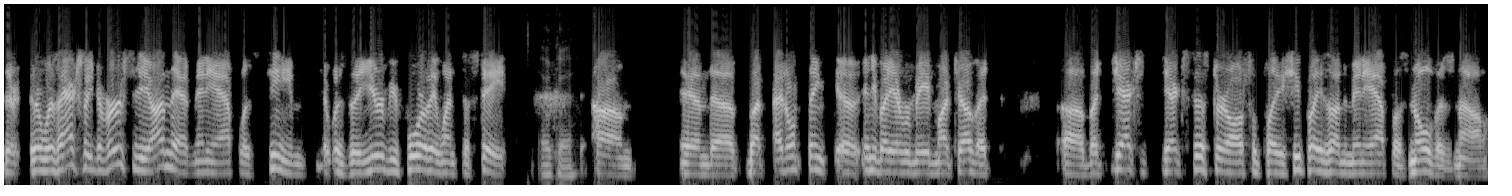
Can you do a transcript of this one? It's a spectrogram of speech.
there there was actually diversity on that Minneapolis team. It was the year before they went to state, Okay. um, and uh, but I don't think uh, anybody ever made much of it. Uh, but Jack's Jack's sister also plays. She plays on the Minneapolis Novas now,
